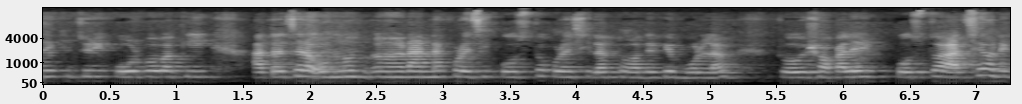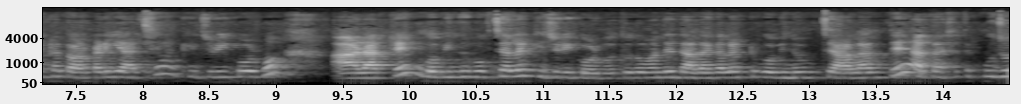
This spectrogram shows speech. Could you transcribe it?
যে খিচুড়ি করব বা কি। আর তাছাড়া অন্য রান্না করেছি, পোস্ত করেছিলাম তোমাদেরকে বললাম। তো সকালের পোস্ত আছে, অনেকটা তরকারি আছে, আর খিচুড়ি করব। আর রাত্রে গোবিন্দভোগ চালের খিচুড়ি করব। তো তোমাদের দাদা গেল একটু গোবিন্দভোগ চাল আনতে, আর তার সাথে পুজো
